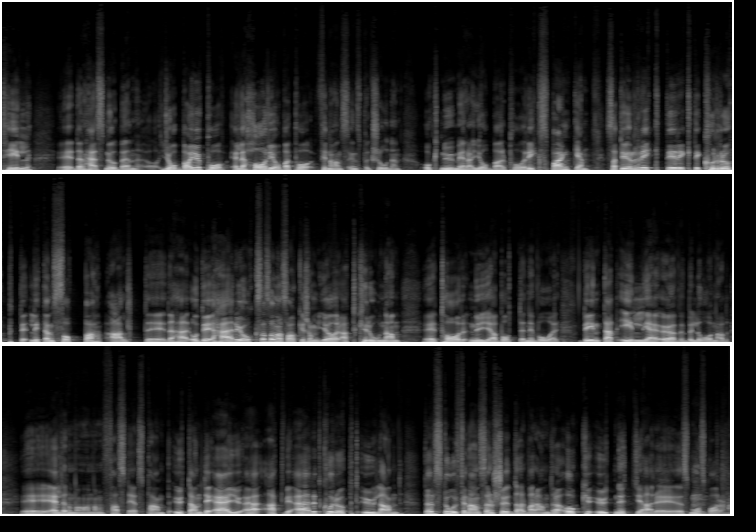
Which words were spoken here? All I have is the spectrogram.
till Eh, den här snubben jobbar ju på, eller har jobbat på Finansinspektionen och numera jobbar på Riksbanken. Så det är en riktigt, riktigt korrupt liten soppa allt eh, det här. Och det här är också sådana saker som gör att kronan eh, tar nya bottennivåer. Det är inte att Ilja är överbelånad eller någon annan fastighetspamp, utan det är ju att vi är ett korrupt uland där storfinansen skyddar varandra och utnyttjar eh, småspararna.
